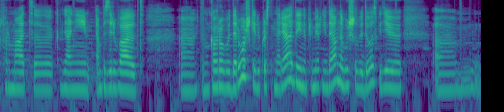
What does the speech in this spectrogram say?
формат, э, когда они обозревают э, там, ковровые дорожки или просто наряды. И, например, недавно вышел видос, где э,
